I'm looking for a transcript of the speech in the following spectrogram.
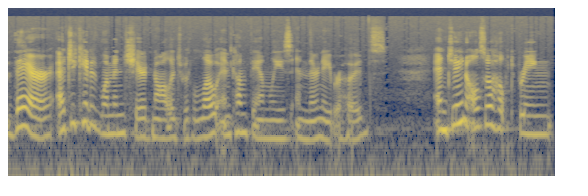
There, educated women shared knowledge with low income families in their neighborhoods. And Jane also helped bring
